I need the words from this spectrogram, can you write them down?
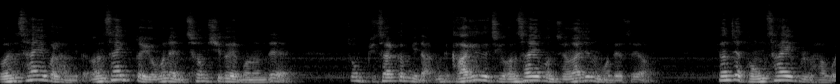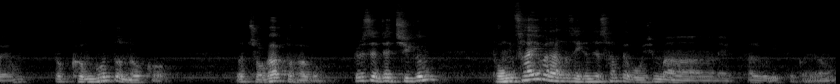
은사입을 합니다. 은사입도 이번엔 처음 시도해 보는데 좀 비쌀 겁니다. 근데 가격이 지금 은사입은 정하지는 못했어요. 현재 동사입을 하고요. 또 금분도 넣고 또 조각도 하고. 그래서 이제 지금 동사입을 한 것은 현재 350만 원에 팔고 있을 거예요.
